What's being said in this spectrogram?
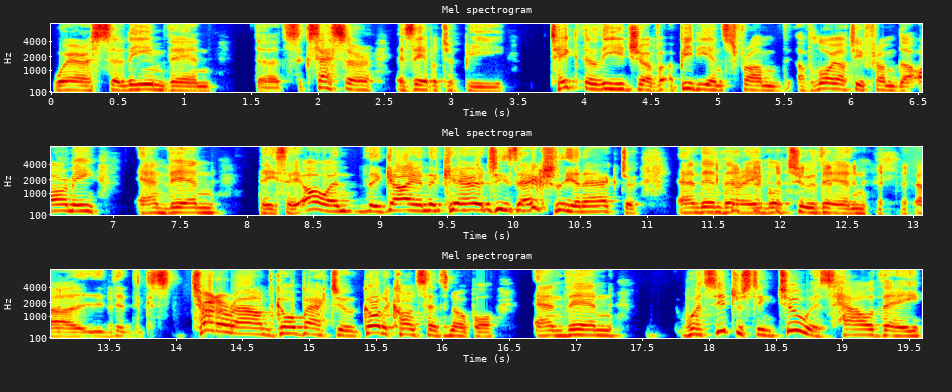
where Selim, then the successor, is able to be take the liege of obedience from of loyalty from the army, and then they say, "Oh, and the guy in the carriage, he's actually an actor," and then they're able to then uh, th- th- turn around, go back to go to Constantinople, and then. What's interesting too is how they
